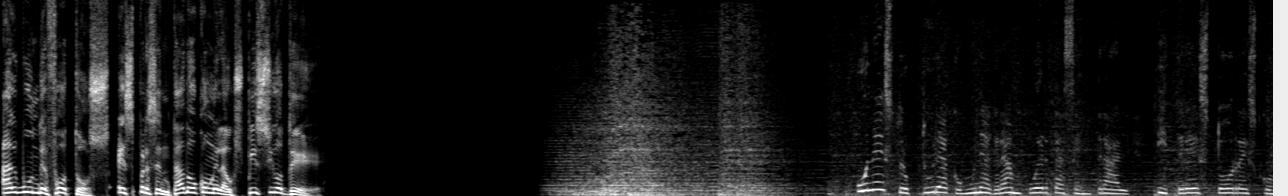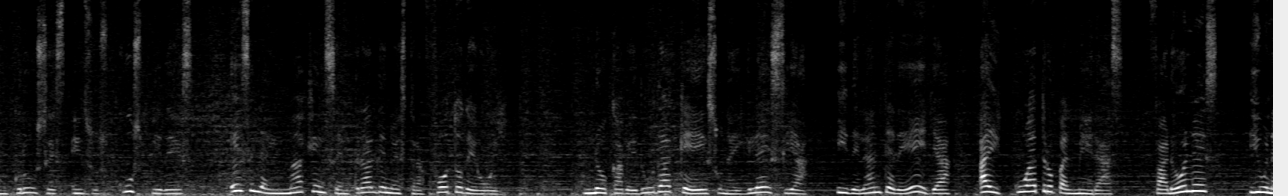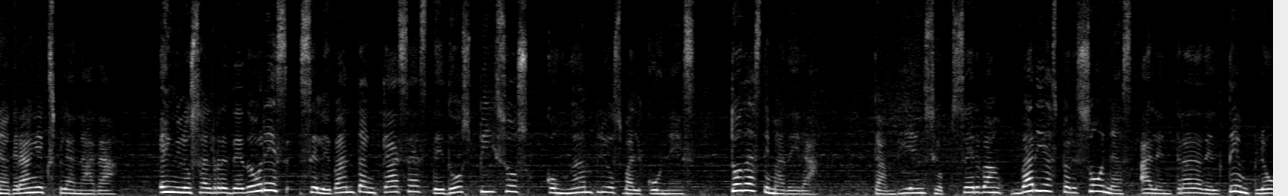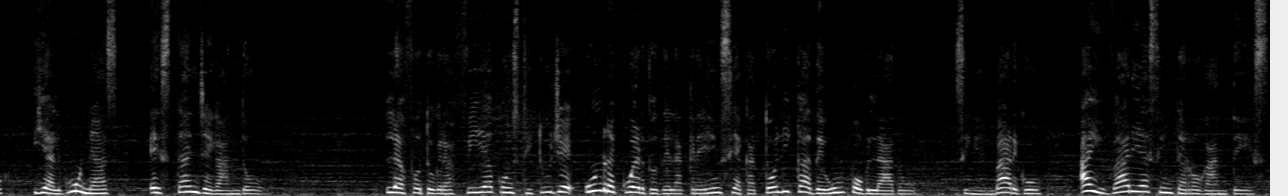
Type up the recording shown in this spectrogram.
Álbum de fotos es presentado con el auspicio de Una estructura con una gran puerta central y tres torres con cruces en sus cúspides es la imagen central de nuestra foto de hoy. No cabe duda que es una iglesia y delante de ella hay cuatro palmeras, faroles y una gran explanada. En los alrededores se levantan casas de dos pisos con amplios balcones, todas de madera. También se observan varias personas a la entrada del templo y algunas están llegando. La fotografía constituye un recuerdo de la creencia católica de un poblado. Sin embargo, hay varias interrogantes.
